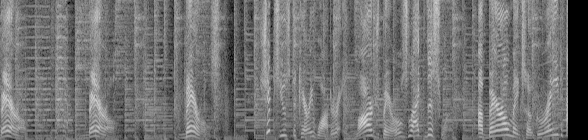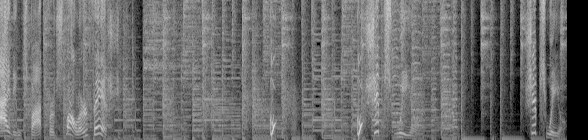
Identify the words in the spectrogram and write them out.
Barrel. Barrel. Barrels. Ships used to carry water in large barrels like this one. A barrel makes a great hiding spot for smaller fish. Ship's wheel. Ship's wheel.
